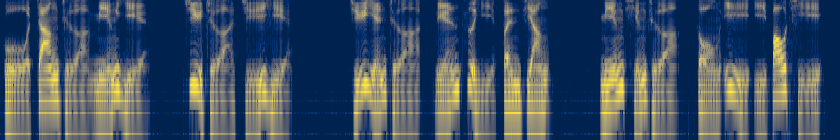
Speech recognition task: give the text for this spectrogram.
故章者名也，句者局也。局言者，连字以分疆；明情者，总义以包体。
